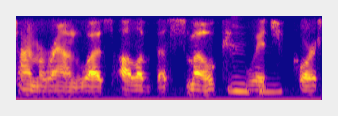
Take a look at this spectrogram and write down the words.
time around was all of the smoke, mm-hmm. which, of course,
